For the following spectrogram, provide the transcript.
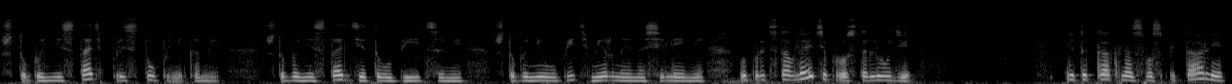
чтобы не стать преступниками, чтобы не стать где-то убийцами, чтобы не убить мирное население. Вы представляете просто люди, это как нас воспитали,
